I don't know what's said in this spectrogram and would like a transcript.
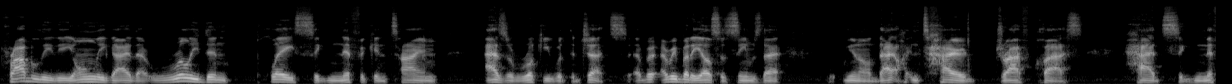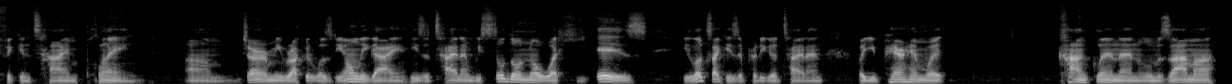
Probably the only guy that really didn't play significant time as a rookie with the Jets. Everybody else, it seems that you know that entire draft class had significant time playing. Um, Jeremy Ruckert was the only guy, and he's a tight end. We still don't know what he is. He looks like he's a pretty good tight end, but you pair him with Conklin and Uzomah.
